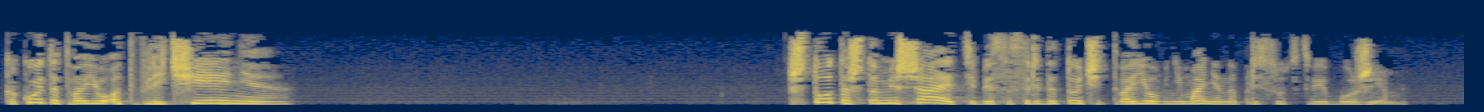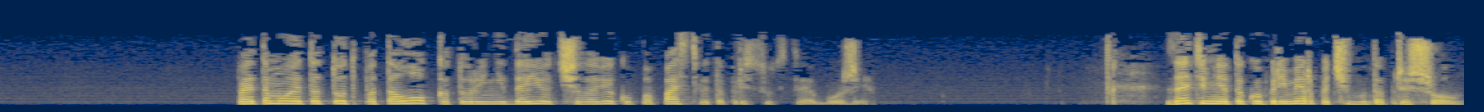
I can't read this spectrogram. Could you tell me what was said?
какое-то твое отвлечение, что-то, что мешает тебе сосредоточить твое внимание на присутствии Божьем. Поэтому это тот потолок, который не дает человеку попасть в это присутствие Божье. Знаете, у меня такой пример почему-то пришел.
